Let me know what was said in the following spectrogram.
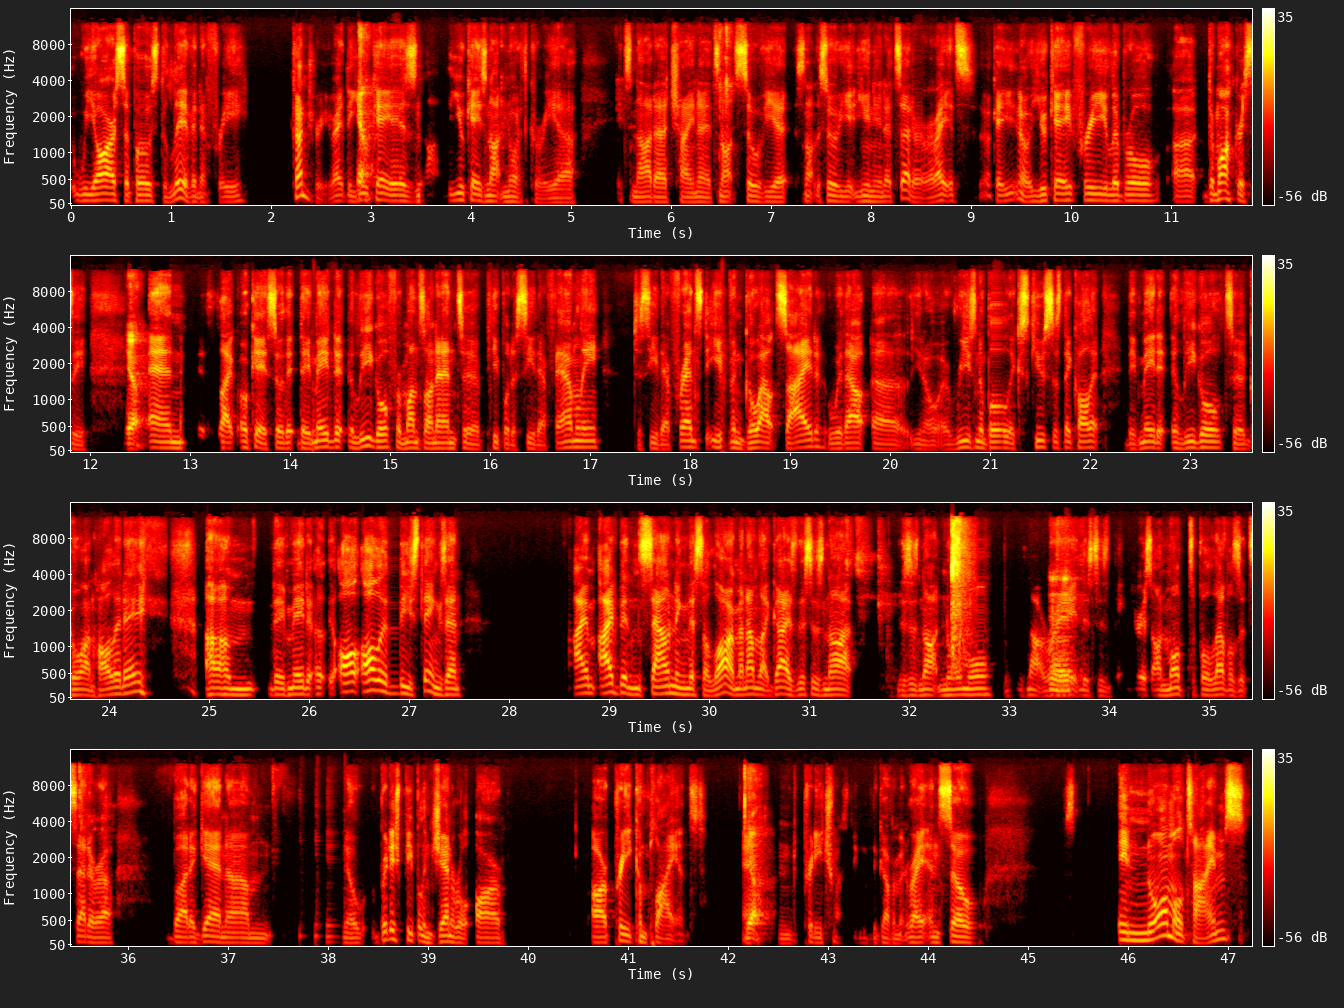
we are supposed to live in a free country, right? The Yeah. UK is not the UK is not North Korea. It's not uh, China. It's not Soviet. It's not the Soviet Union, et cetera, right? It's okay, you know, UK free liberal uh, democracy. Yeah. And it's like, okay, so they, they made it illegal for months on end to people to see their family, to see their friends, to even go outside without, uh, you know, a reasonable excuse, as they call it. They've made it illegal to go on holiday. um, they've made it, all, all of these things. And I'm, I've been sounding this alarm and I'm like, guys, this is not, this is not normal. This is not Mhm. right. This is dangerous on multiple levels, et cetera. But again, um, you know, British people in general are, are pretty compliant Yeah. and pretty trusting of the government, right? And so in normal times,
